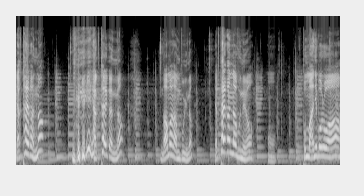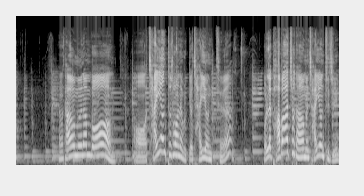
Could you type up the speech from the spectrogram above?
약탈 갔나? 약탈 갔나? 나만 안 보이나? 약탈 갔나 보네요 어. 돈 많이 벌어와 다음은 한번 어, 자이언트 소환해볼게요 자이언트 원래 바바아처 다음은 자이언트지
